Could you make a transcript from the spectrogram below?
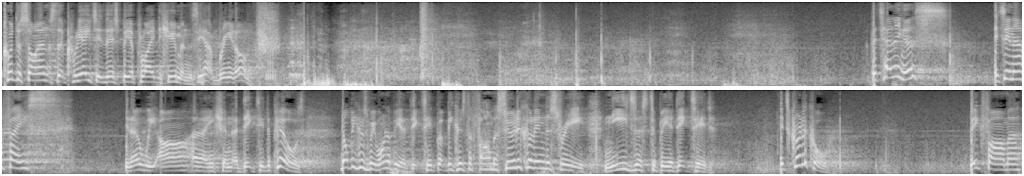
Could the science that created this be applied to humans? Yeah, bring it on. They're telling us, it's in our face. You know, we are a nation addicted to pills. Not because we want to be addicted, but because the pharmaceutical industry needs us to be addicted. It's critical. Big Pharma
